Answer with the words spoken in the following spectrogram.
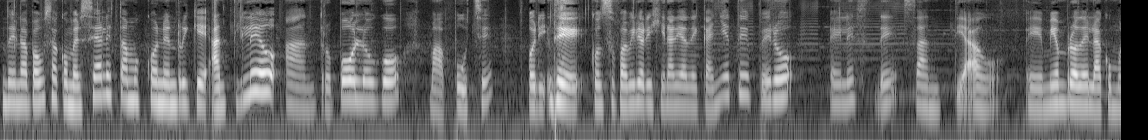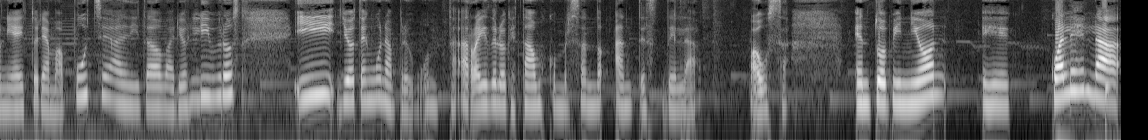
de la pausa comercial. Estamos con Enrique Antileo, antropólogo mapuche, con su familia originaria de Cañete, pero él es de Santiago, eh, miembro de la comunidad de historia mapuche, ha editado varios libros y yo tengo una pregunta a raíz de lo que estábamos conversando antes de la pausa. En tu opinión, eh, ¿cuál es la,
